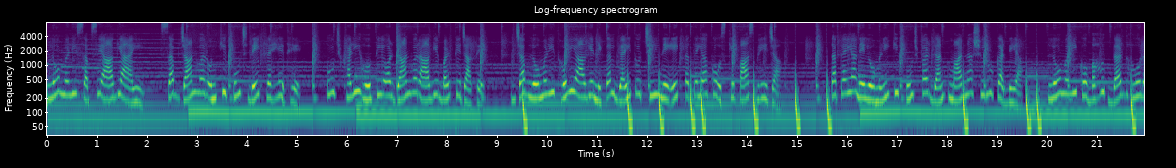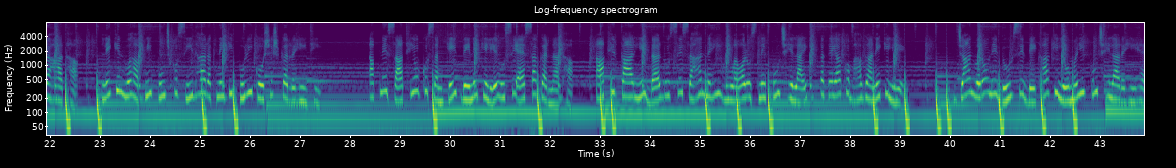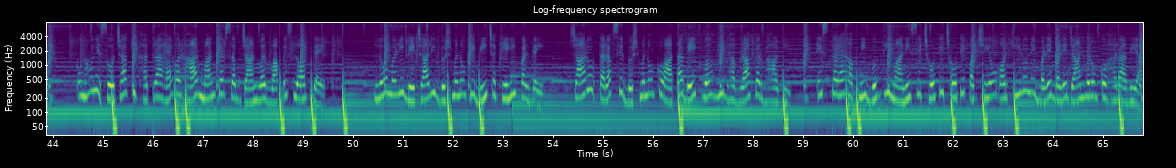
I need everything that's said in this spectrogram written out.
लोमड़ी सबसे आगे आई। सब जानवर उनकी पूंछ देख रहे थे। पूंछ खड़ी होती और जानवर आगे बढ़ते जाते। जब लोमड़ी थोड़ी आगे निकल गई तो चील ने एक ततैया को उसके पास भेजा। ततैया ने लोमड़ी की पूंछ पर डंक मारना शुरू कर दिया। लोमड़ी को बहुत दर्द हो रहा था, लेकिन वह अपनी पूंछ को सीधा रखने की पूरी कोशिश कर रही थी। अपने साथियों को संकेत देने के लिए उसे ऐसा करना था। आखिरकार ये दर्द उससे सहन नहीं हुआ और उसने पूंछ हिलाई ततया को भगाने के लिए। जानवरों ने दूर से देखा कि लोमड़ी पूछ हिला रही है। उन्होंने सोचा कि खतरा है और हार मानकर सब जानवर वापस लौट गए। लोमड़ी बेचारी दुश्मनों के बीच अकेली पड़ गई। चारों तरफ़ से दुश्मनों को आता देख वह भी घबरा कर भागी। इस तरह अपनी बुद्धिमानी से छोटे छोटे पक्षियों और कीड़ों ने बड़े बड़े जानवरों को हरा दिया।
